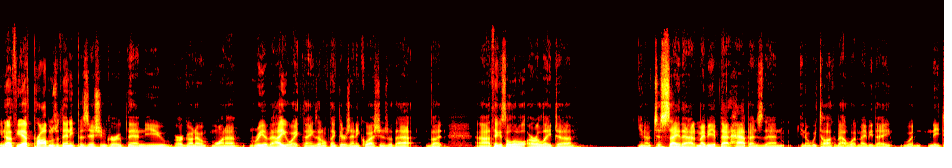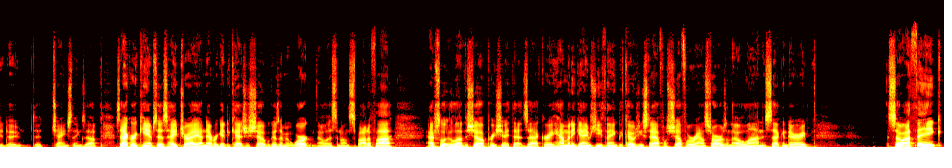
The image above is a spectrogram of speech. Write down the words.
you know, if you have problems with any position group, then you are going to want to reevaluate things. I don't think there's any questions with that, but uh, I think it's a little early to, you know, to say that. Maybe if that happens, then you know we talk about what maybe they would need to do to change things up. Zachary Camp says, "Hey Trey, I never get to catch a show because I'm at work. I listen on Spotify. Absolutely love the show. Appreciate that, Zachary. How many games do you think the coaching staff will shuffle around stars on the O line and secondary? So I think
